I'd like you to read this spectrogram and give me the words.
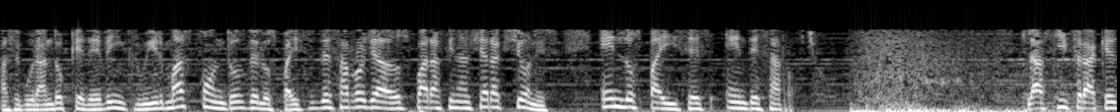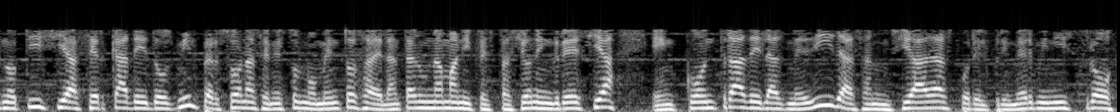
asegurando que debe incluir más fondos de los países desarrollados para financiar acciones en los países en desarrollo. La cifra que es noticia, cerca de 2.000 personas en estos momentos adelantan una manifestación en Grecia en contra de las medidas anunciadas por el primer ministro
